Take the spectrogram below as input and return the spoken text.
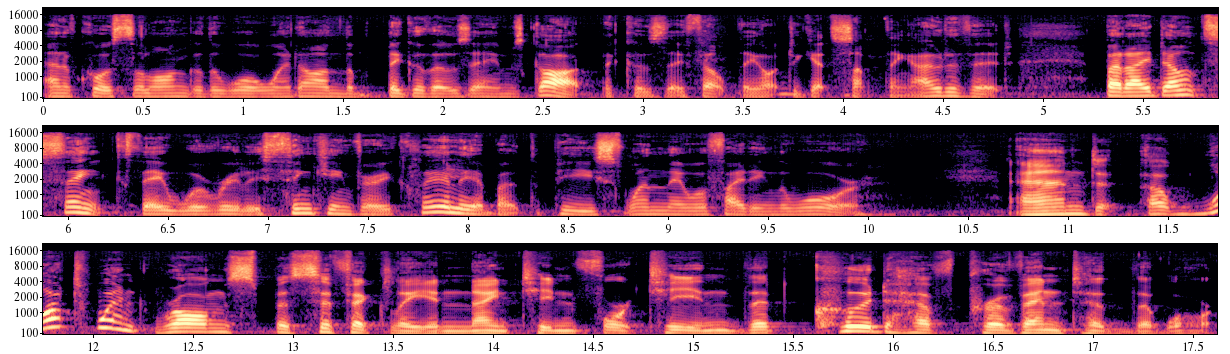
and of course, the longer the war went on, the bigger those aims got because they felt they ought to get something out of it. But I don't think they were really thinking very clearly about the peace when they were fighting the war. And uh, what went wrong specifically in 1914 that could have prevented the war?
